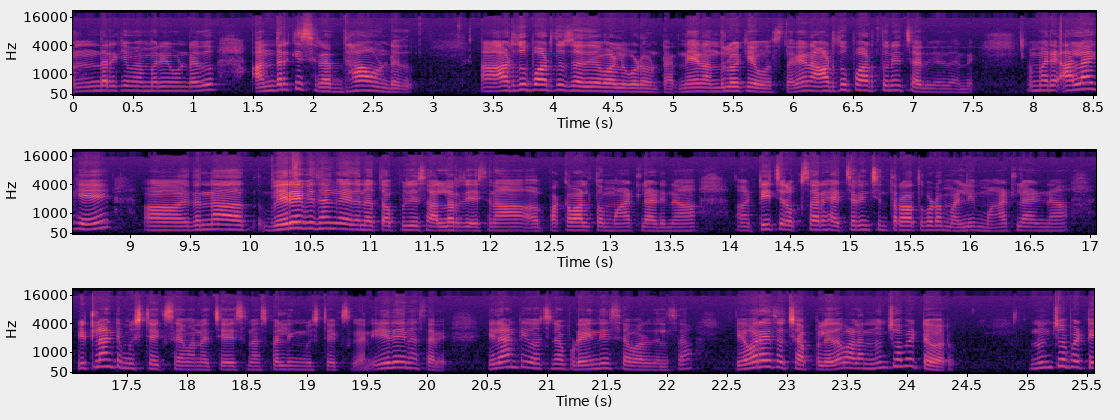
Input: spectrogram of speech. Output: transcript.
అందరికీ మెమరీ ఉండదు అందరికీ శ్రద్ధ ఉండదు. ఆడుతూ పాడుతూ చదివే వాళ్ళు కూడా ఉంటారు. నేను అందులోకే వస్తాను నేను ఆడుతూ పాడుతూనే చదివేదాన్ని. మరి అలాగే ఏదన్నా వేరే విధంగా ఏదైనా తప్పు చేసి అల్లరి చేసినా పక్క వాళ్ళతో మాట్లాడినా టీచర్ ఒకసారి హెచ్చరించిన తర్వాత కూడా మళ్ళీ మాట్లాడినా ఇట్లాంటి మిస్టేక్స్ ఏమైనా చేసినా స్పెల్లింగ్ మిస్టేక్స్ కానీ ఏదైనా సరే ఇలాంటివి వచ్చినప్పుడు ఏం చేసేవారు తెలుసా? ఎవరైతే చెప్పలేదో వాళ్ళని నుంచోబెట్టేవారు. నుంచోబెట్టి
